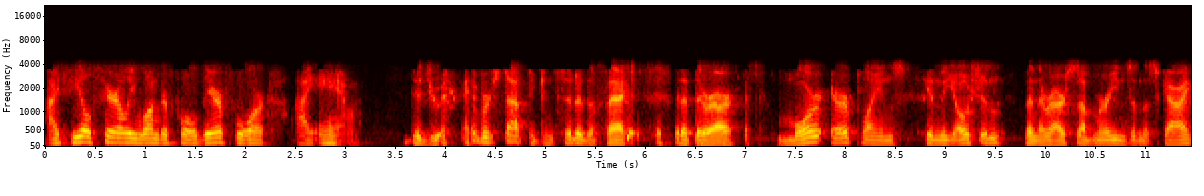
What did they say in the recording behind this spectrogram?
I feel fairly wonderful. Therefore, I am did you ever stop to consider the fact that there are more airplanes in the ocean than there are submarines in the sky?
